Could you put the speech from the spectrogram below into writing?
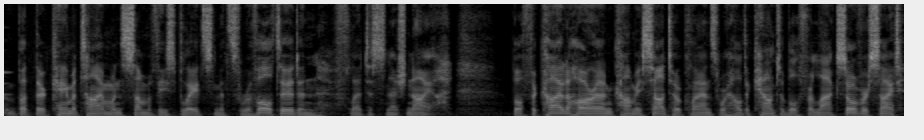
But there came a time when some of these bladesmiths revolted and fled to Snezhnaya. Both the Kaedehara and Kamisato clans were held accountable for lax oversight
